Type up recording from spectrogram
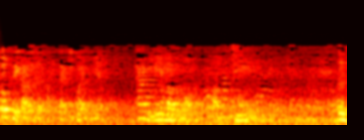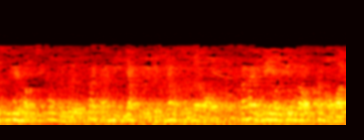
都可以达成，在一罐里面，它里面用到什么？黄金，二十四 K 黄金，跟我们的半产品一样，有一个一样成分哦。那它里面又用到汉毛花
